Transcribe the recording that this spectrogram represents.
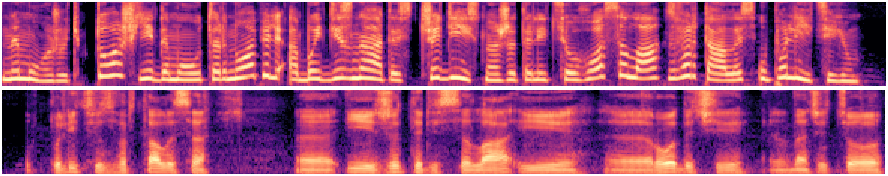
не можуть. Тож їдемо у Тернопіль, аби дізнатись, чи дійсно жителі цього села звертались у поліцію. В поліцію зверталися е, і жителі села, і е, родичі, значить, цього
